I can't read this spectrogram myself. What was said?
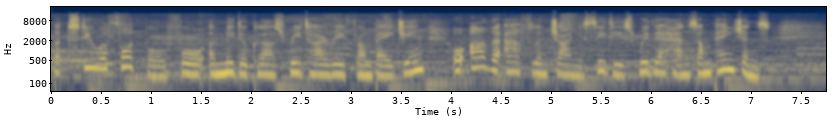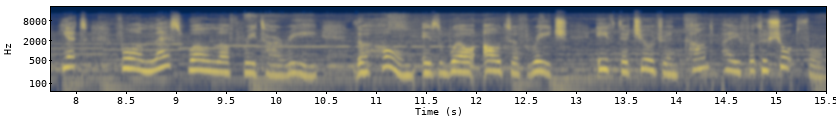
but still affordable for a middle class retiree from Beijing or other affluent Chinese cities with their handsome pensions. Yet, for a less well off retiree, the home is well out of reach if their children can't pay for the shortfall.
